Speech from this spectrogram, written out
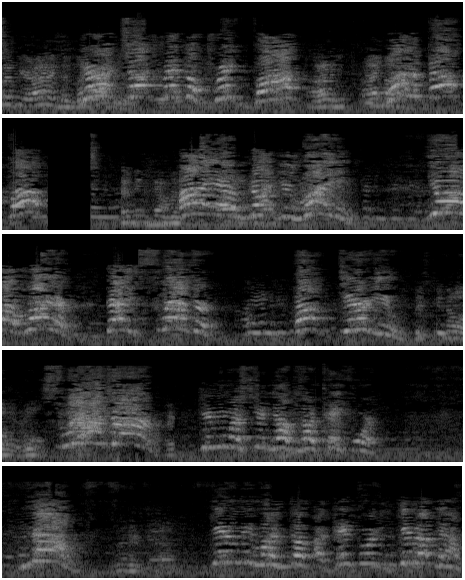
judgmental. You're a judgmental prick, Bob. What about Bob? I am not. You're lying. You are a liar. That is slander. How dare you? Slander! Give me my shit now because I paid for it. Now! Give me my stuff. I paid for it. Give it up now.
